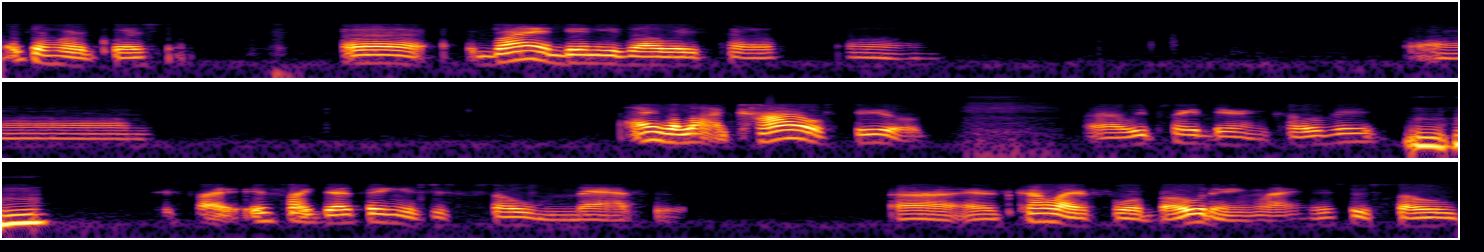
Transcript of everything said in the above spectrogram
That's a hard question. Uh, Bryant-Denny's always tough. Um, um, I ain't gonna lie, Kyle Field. Uh, we played there in COVID. Mm-hmm. It's like it's like that thing is just so massive, uh, and it's kind of like foreboding. Like it's just so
